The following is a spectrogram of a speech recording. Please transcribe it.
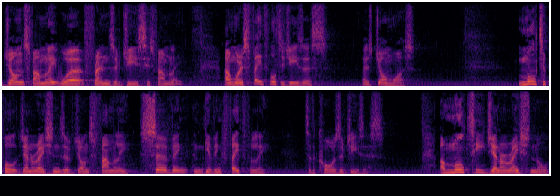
John's family were friends of Jesus' family and were as faithful to Jesus as John was. Multiple generations of John's family serving and giving faithfully to the cause of Jesus. A multi generational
